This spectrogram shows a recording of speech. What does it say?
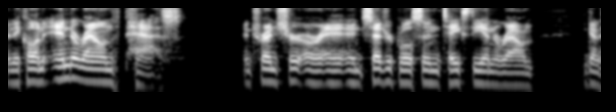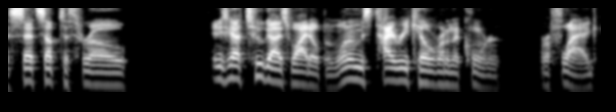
and they call an end around pass, and Trent or and Cedric Wilson takes the end around and kind of sets up to throw, and he's got two guys wide open. One of them is Tyreek Hill running a corner or a flag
